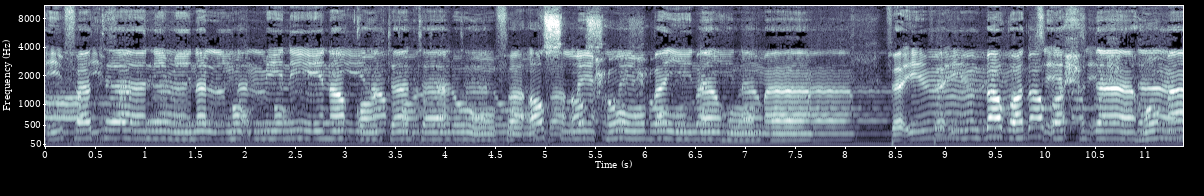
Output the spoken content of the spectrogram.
طائفتان من المؤمنين اقتتلوا فأصلحوا بينهما. فإن بغت إحداهما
